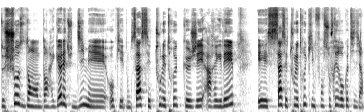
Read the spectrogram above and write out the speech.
de choses dans, dans la gueule et tu te dis, mais ok, donc ça, c'est tous les trucs que j'ai à régler et ça, c'est tous les trucs qui me font souffrir au quotidien.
